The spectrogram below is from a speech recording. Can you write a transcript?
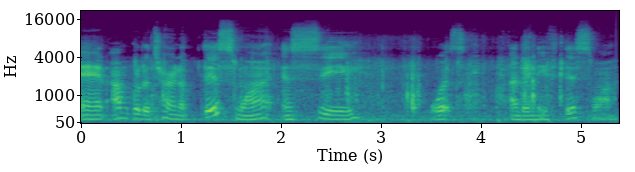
And I'm going to turn up this one and see what's underneath this one.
